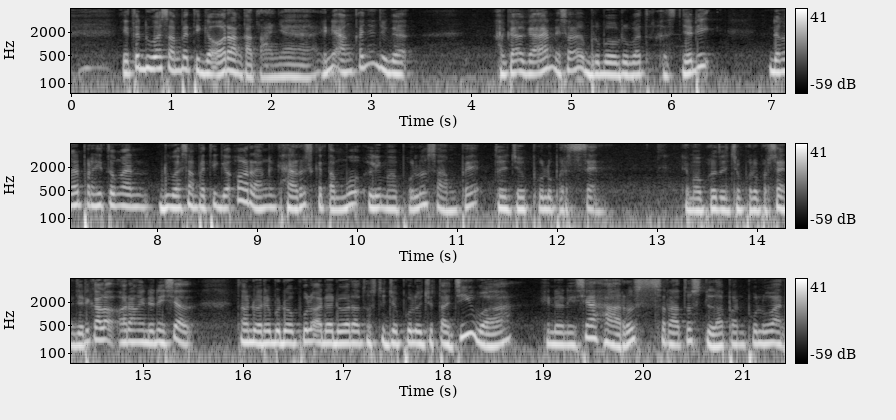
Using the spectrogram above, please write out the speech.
itu 2 sampai 3 orang katanya. Ini angkanya juga agak-agak aneh soalnya berubah-ubah terus. Jadi dengan perhitungan 2 sampai 3 orang harus ketemu 50 sampai 70 persen. 50-70 persen. Jadi kalau orang Indonesia tahun 2020 ada 270 juta jiwa, Indonesia harus 180-an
